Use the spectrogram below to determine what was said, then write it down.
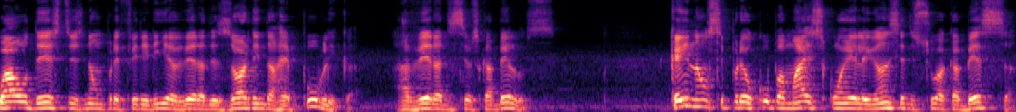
Qual destes não preferiria ver a desordem da República a ver a de seus cabelos? Quem não se preocupa mais com a elegância de sua cabeça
